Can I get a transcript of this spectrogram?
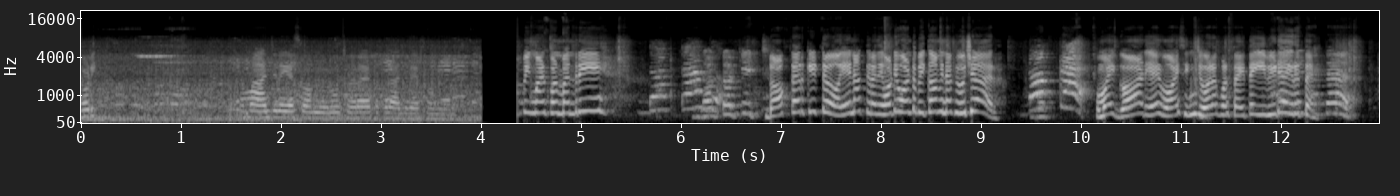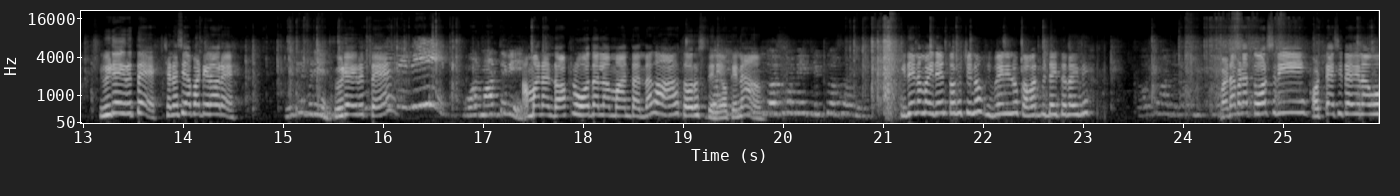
ನೋಡಿ ನಮ್ಮ ಆಂಜನೇಯ ಸ್ವಾಮಿ ಅವರು ಚನ್ನರಾಯಪಟ್ಟಣ ಆಂಜನೇಯ ಸ್ವಾಮಿ ಶಾಪಿಂಗ್ ಮಾಡ್ಕೊಂಡು ಬಂದ್ರಿ? ಡಾಕ್ಟರ್ ಕಿಟ್ ಡಾಕ್ಟರ್ ಕಿಟ್ಟು ಏನಾಗ್ತೀರಾ ನೀವು? What want become in future my God ಏನ್ ವಾಯ್ಸ್ ಹಿಂಗ್ ಜೋರಾಗಿ ಬರ್ತಾ ಐತೆ. ಈ ವಿಡಿಯೋ ಇರುತ್ತೆ. ವಿಡಿಯೋ ಇರುತ್ತೆ. ಚನ್ನಸಿಯ ಪಾಟೀಲ್ ಅವರೇ. ವಿಡಿಯೋ ಇರುತ್ತೆ? ಅಮ್ಮ ನಾನು ಡಾಕ್ಟರ್ ಓದಲ್ಲಮ್ಮ ಅಂತ ಅಂದಾಗ ತೋರಿಸ್ತೀನಿ ಓಕೆನಾ. ಇದೇನಮ್ಮ ಇದೇನು ತೋರಿಸ್ತೀನೋ ಇವೇನೇನು ಕವರ್ ಬಿದ್ದಾಯ್ತಲ್ಲ ಇಲ್ಲಿ? ಬಡ ಬಡ ತೋರಿಸ್ರಿ. ಹೊಟ್ಟೆ ಹಸಿತಾ ಇದೆ ನಾವು.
